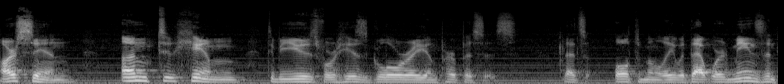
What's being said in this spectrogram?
our sin unto Him to be used for His glory and purposes. That's ultimately what that word means. And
